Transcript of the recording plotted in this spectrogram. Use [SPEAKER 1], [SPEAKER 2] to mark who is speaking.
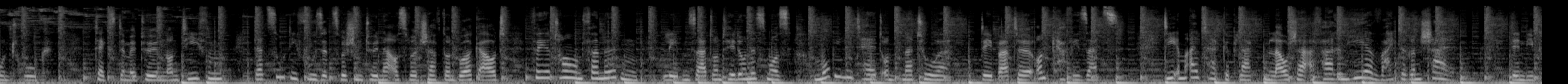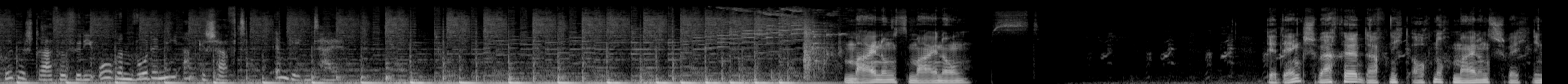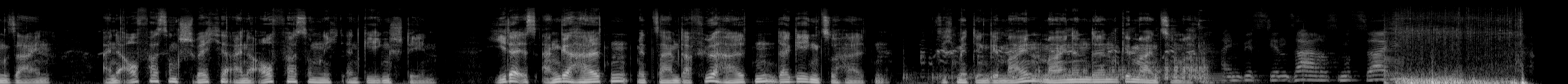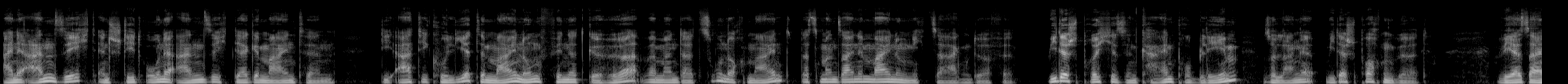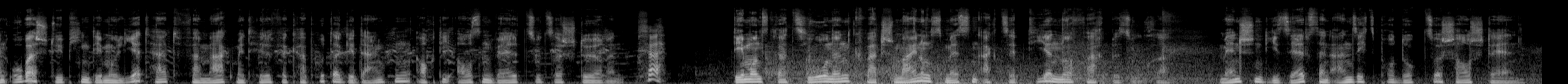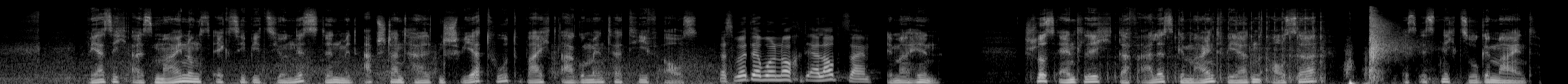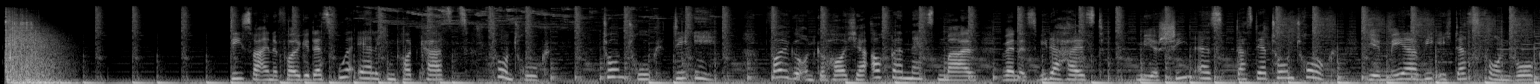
[SPEAKER 1] Tontrug. Texte mit Tönen und Tiefen, dazu diffuse Zwischentöne aus Wirtschaft und Workout, Feuilleton und Vermögen, Lebensart und Hedonismus, Mobilität und Natur, Debatte und Kaffeesatz. Die im Alltag geplagten Lauscher erfahren hier weiteren Schall. Denn die Prügelstrafe für die Ohren wurde nie abgeschafft. Im Gegenteil.
[SPEAKER 2] Meinungsmeinung. Der Denkschwache darf nicht auch noch Meinungsschwächling sein. Eine Auffassungsschwäche einer Auffassung nicht entgegenstehen. Jeder ist angehalten, mit seinem Dafürhalten dagegen zu halten, sich mit den Gemeinmeinenden gemein zu machen.
[SPEAKER 3] Ein bisschen muss sein.
[SPEAKER 2] Eine Ansicht entsteht ohne Ansicht der Gemeinten. Die artikulierte Meinung findet Gehör, wenn man dazu noch meint, dass man seine Meinung nicht sagen dürfe. Widersprüche sind kein Problem, solange widersprochen wird. Wer sein Oberstübchen demoliert hat, vermag mit Hilfe kaputter Gedanken auch die Außenwelt zu zerstören. Demonstrationen, Quatsch, Meinungsmessen akzeptieren nur Fachbesucher, Menschen, die selbst ein Ansichtsprodukt zur Schau stellen. Wer sich als Meinungsexhibitionistin mit Abstand halten schwer tut, weicht argumentativ aus.
[SPEAKER 4] Das wird ja wohl noch erlaubt sein.
[SPEAKER 2] Immerhin. Schlussendlich darf alles gemeint werden, außer es ist nicht so gemeint.
[SPEAKER 1] Dies war eine Folge des urehrlichen Podcasts Tontrug. Tontrug.de. Folge und gehorche auch beim nächsten Mal, wenn es wieder heißt, mir schien es, dass der Ton trug, je mehr wie ich das Phone wog.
